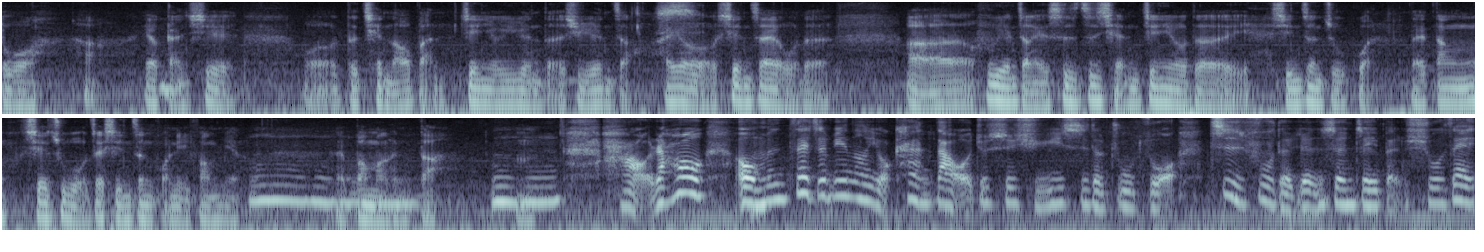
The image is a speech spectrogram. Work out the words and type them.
多啊，要感谢我的前老板建佑医院的徐院长，还有现在我的。呃，副院长也是之前建佑的行政主管，来当协助我在行政管理方面，嗯，来帮忙很大。嗯嗯哼，好，然后呃，我们在这边呢有看到，就是徐医师的著作《致富的人生》这一本书，在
